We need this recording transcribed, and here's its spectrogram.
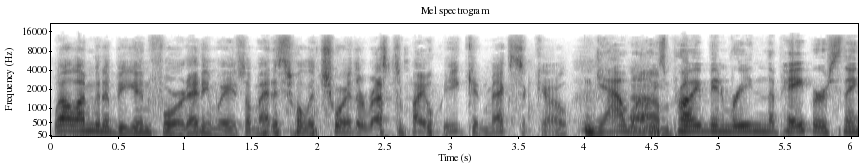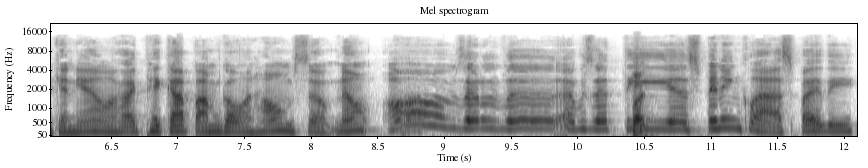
"Well, I'm going to be in for it anyway, so I might as well enjoy the rest of my week in Mexico." Yeah, well, Um, he's probably been reading the papers, thinking, "Yeah, if I pick up, I'm going home." So no, oh, I was at the, I was at the But- uh, spinning class by the.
